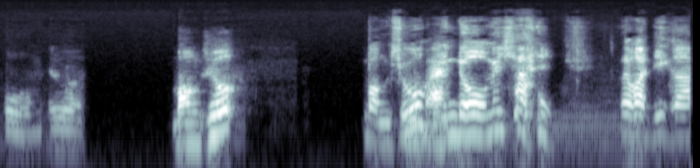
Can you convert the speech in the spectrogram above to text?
โอ้ไม่รู้บองชุบ บ่องชูพูดไปอินโดไม่ใช่ สวัสดีครับ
